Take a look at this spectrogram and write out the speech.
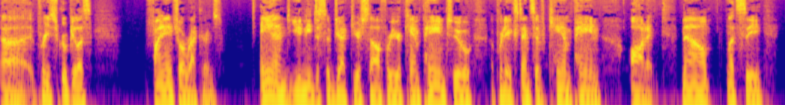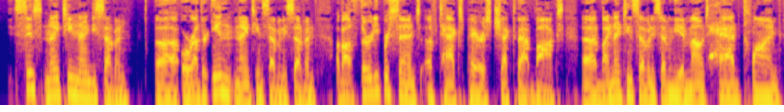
uh, pretty scrupulous financial records. And you need to subject yourself or your campaign to a pretty extensive campaign audit. Now, let's see. Since 1997, uh, or rather in 1977, about 30% of taxpayers checked that box. Uh, by 1977, the amount had climbed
